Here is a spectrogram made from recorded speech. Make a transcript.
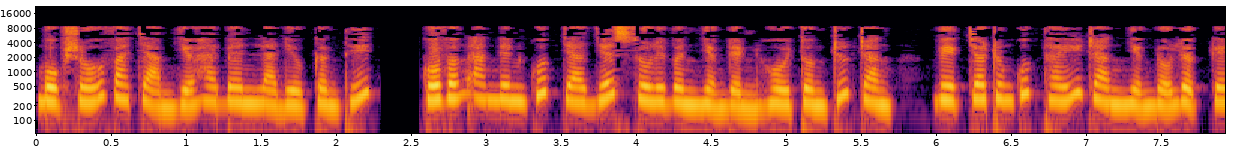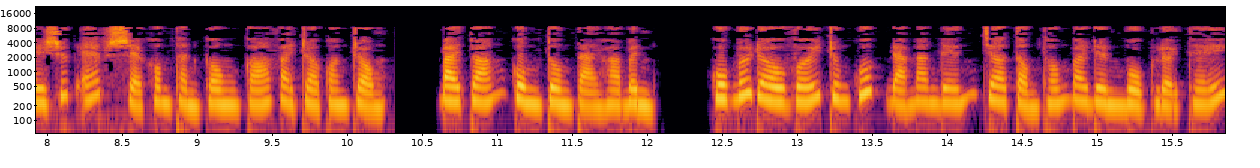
một số va chạm giữa hai bên là điều cần thiết. Cố vấn an ninh quốc gia Jake Sullivan nhận định hồi tuần trước rằng việc cho Trung Quốc thấy rằng những nỗ lực gây sức ép sẽ không thành công có vai trò quan trọng. Bài toán cùng tồn tại hòa bình. Cuộc đối đầu với Trung Quốc đã mang đến cho Tổng thống Biden một lợi thế,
